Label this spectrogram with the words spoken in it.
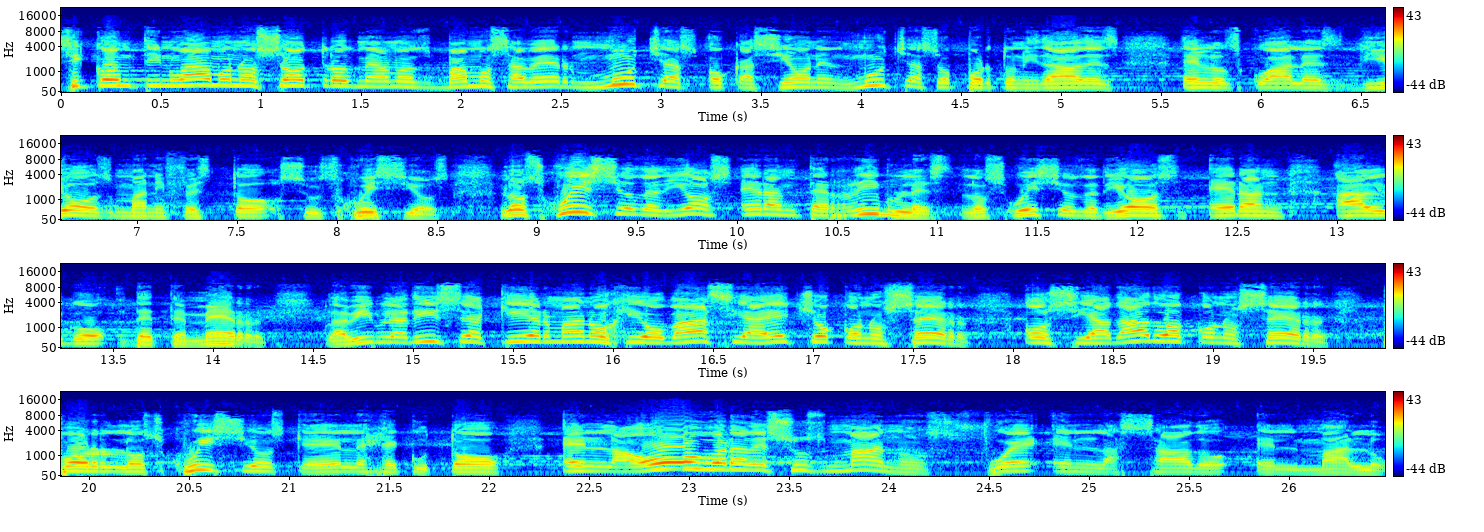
Si continuamos nosotros, vamos a ver muchas ocasiones, muchas oportunidades en las cuales Dios manifestó sus juicios. Los juicios de Dios eran terribles, los juicios de Dios eran algo de temer. La Biblia dice aquí, hermano, Jehová se ha hecho conocer o se ha dado a conocer por los juicios que él ejecutó. En la obra de sus manos fue enlazado el malo.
